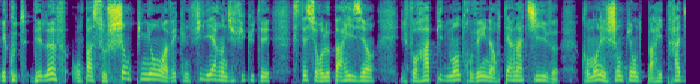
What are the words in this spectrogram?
Écoute, dès l'œuf, on passe aux champignons avec une filière en difficulté. C'était sur le Parisien. Il faut rapidement trouver une alternative. Comment les champignons de Paris traditionnels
